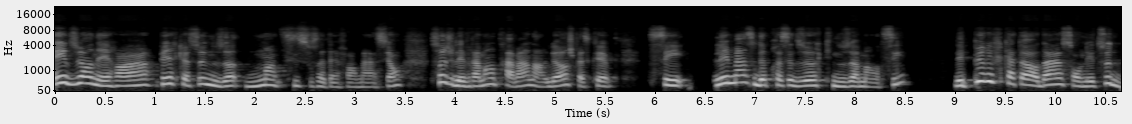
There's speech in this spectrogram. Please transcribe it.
induit en erreur. Pire que ça, il nous a menti sur cette information. Ça, je l'ai vraiment en travers dans le gorge parce que c'est les masques de procédure qui nous a menti. Les purificateurs d'air sont une étude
